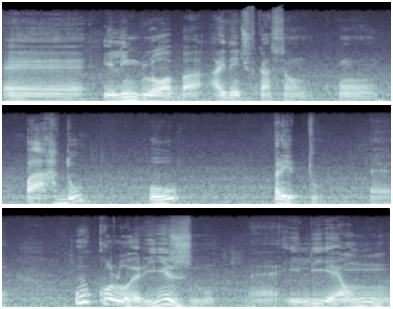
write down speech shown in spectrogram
é, ele engloba a identificação com pardo ou preto. É, o colorismo é, ele é um,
